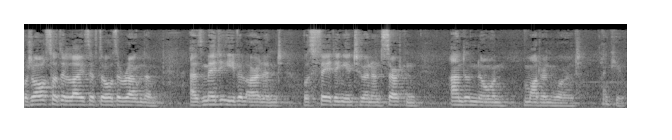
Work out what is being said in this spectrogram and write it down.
but also the lives of those around them, as medieval Ireland was fading into an uncertain and unknown modern world. Thank you.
